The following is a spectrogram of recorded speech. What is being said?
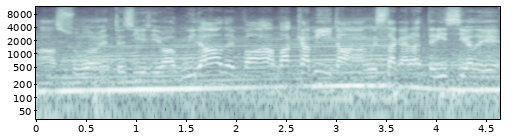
Assolutamente sì, sì, va guidata e va, va capita questa caratteristica dei,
